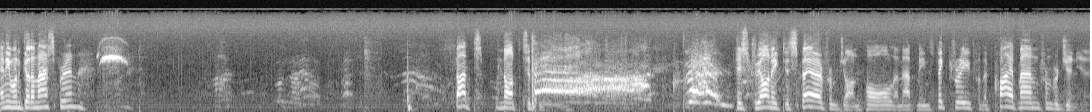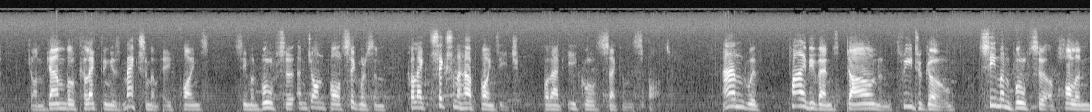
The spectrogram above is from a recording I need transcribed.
Anyone got an aspirin? But not to be. Histrionic despair from John Paul, and that means victory for the quiet man from Virginia. John Gamble collecting his maximum eight points. Simon Wulfse and John Paul Sigmarsson collect six and a half points each for that equal second spot. And with five events down and three to go, Simon Wulfse of Holland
